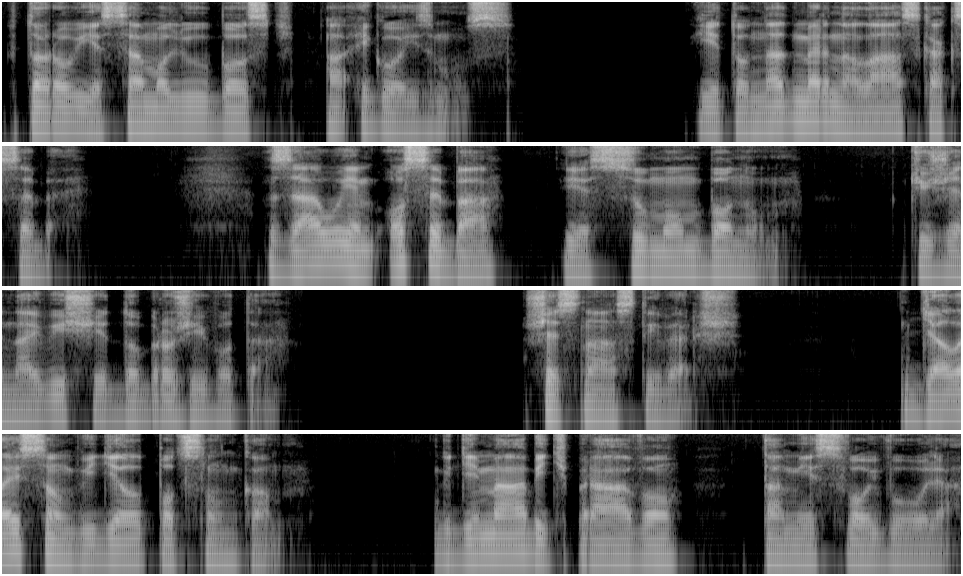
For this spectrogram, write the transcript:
ktorou je samolúbosť a egoizmus. Je to nadmerná láska k sebe. Záujem o seba je sumom bonum, čiže najvyššie dobro života. 16. verš Ďalej som videl pod slnkom. Kde má byť právo, tam je svoj vôľa.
